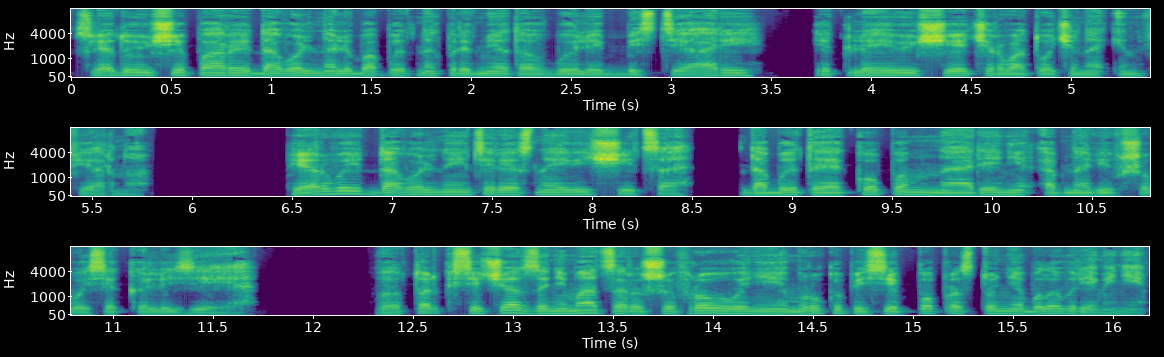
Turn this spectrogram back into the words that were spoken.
Следующей парой довольно любопытных предметов были бестиарий и тлеющая червоточина Инферно. Первый — довольно интересная вещица, добытая копом на арене обновившегося Колизея. Вот только сейчас заниматься расшифровыванием рукописи попросту не было времени.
